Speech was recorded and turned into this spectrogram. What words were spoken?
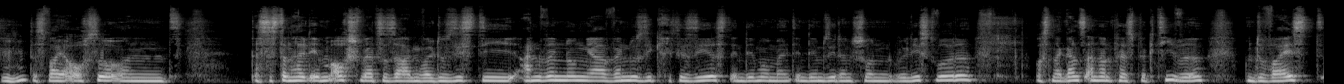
Mhm. Das war ja auch so und das ist dann halt eben auch schwer zu sagen, weil du siehst die Anwendung ja, wenn du sie kritisierst, in dem Moment, in dem sie dann schon released wurde, aus einer ganz anderen Perspektive und du weißt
